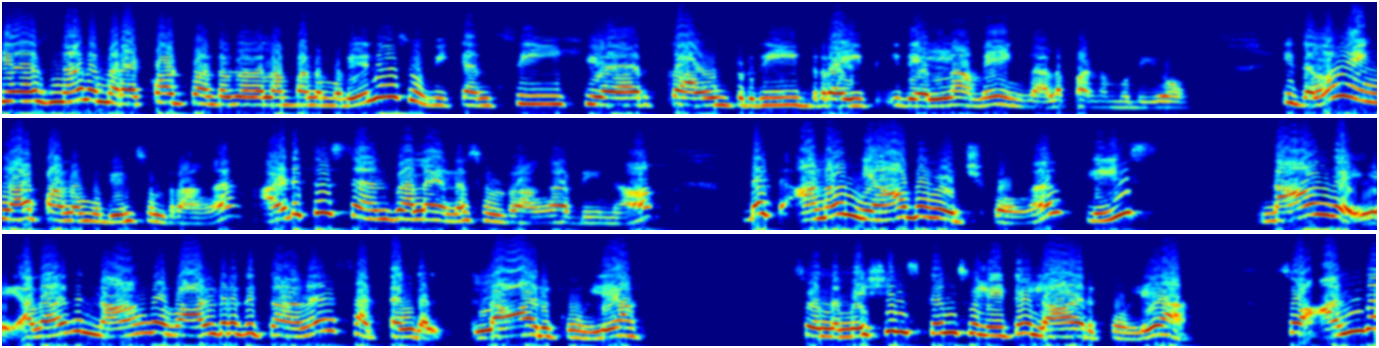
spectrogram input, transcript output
ஹியர்ஸ்னா நம்ம ரெக்கார்ட் பண்றது இதெல்லாம் பண்ண முடியும் so we can see hear count read write இது எல்லாமே எங்களால பண்ண முடியும். இதெல்லாம் எங்களால பண்ண முடியும்னு சொல்றாங்க. அடுத்த ஸ்டான்ஸால என்ன சொல்றாங்க அப்படின்னா பட் ஆனா ஞாபகம் வச்சுக்கோங்க ப்ளீஸ் நாங்க அதாவது நாங்க வாழ்றதுக்கான சட்டங்கள் லா இருக்கும் இல்லையா? சோ இந்த மெஷின்ஸ்க்குன்னு சொல்லிட்டு லா இருக்கும் இல்லையா? சோ அந்த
